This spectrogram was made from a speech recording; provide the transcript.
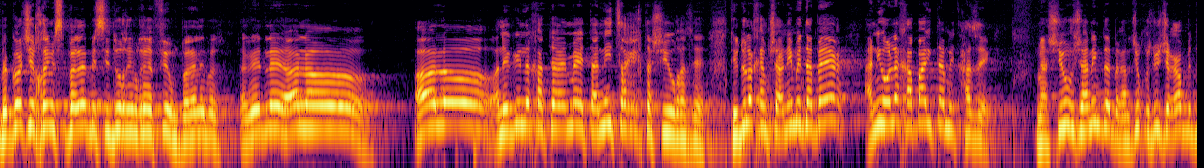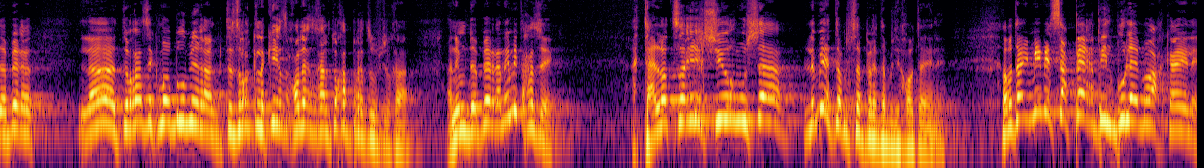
בקושי יכולים להתפלל בסידור עם רפי, הוא מתפלל לי, תגיד לי, הלו, הלו, אני אגיד לך את האמת, אני צריך את השיעור הזה. תדעו לכם, כשאני מדבר, אני הולך הביתה מתחזק. מהשיעור שאני מדבר, אנשים חושבים שרב מדבר, לא, תורה זה כמו בומרנג, אתה זורק לקיר, זה הולך לך לתוך הפרצוף שלך. אני מדבר, אני מתחזק. אתה לא צריך שיעור מוסר. למי אתה מספר את הבדיחות האלה? רבותיי, מי מספר בלבולי מוח כאלה?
